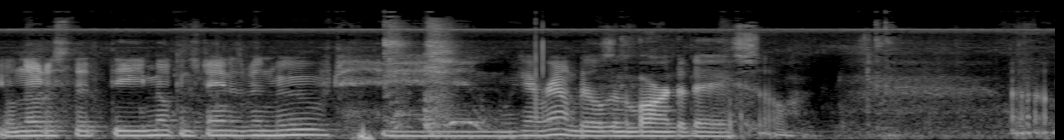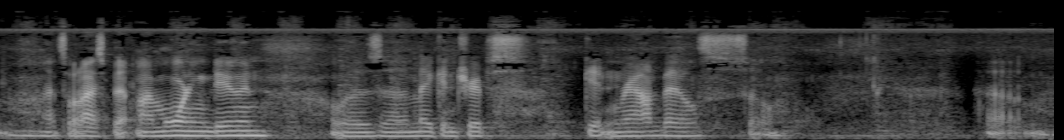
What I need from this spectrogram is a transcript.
you'll notice that the milking stand has been moved and we got round bales in the barn today, so that's what I spent my morning doing was uh, making trips, getting round bales. So um,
